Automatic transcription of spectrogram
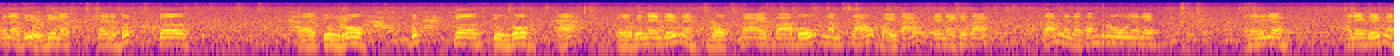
Đó là ví dụ như là đây là bít cơ à, chuồng rô. Bít cơ chuồng rô. Đó rồi bên em đếm nè. 1 2 3 4 5 6 7 8 cái này cái 8 8 này là 8 rô nha anh em. Anh thấy chưa? Anh em đếm nè.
